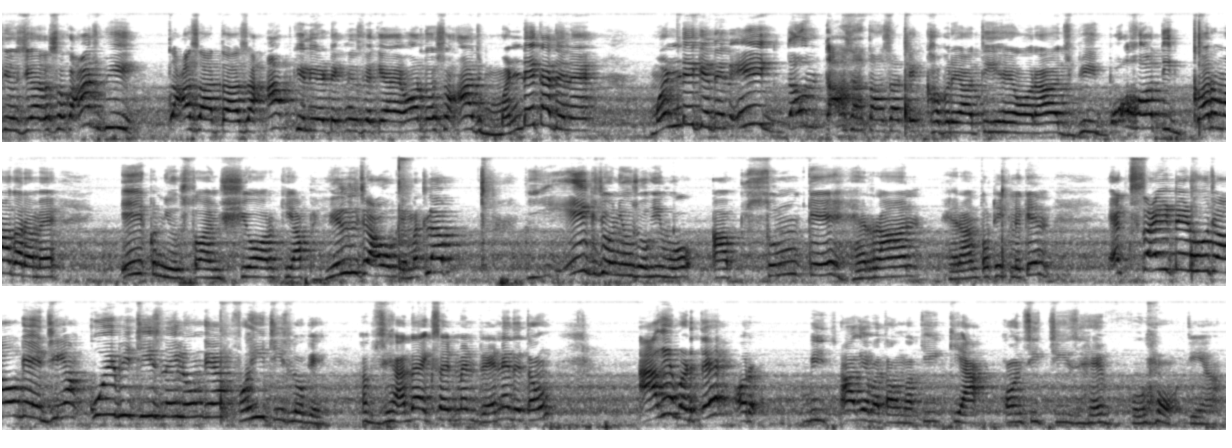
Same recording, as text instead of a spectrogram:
Tech news दोस्तों आज भी ताज़ा ताज़ा आपके लिए टेक न्यूज़ लेके आए और दोस्तों, आज मंडे का दिन है। मंडे के दिन एकदम ताज़ा ताज़ा टेक खबरें आती है और आज भी बहुत ही गर्मा गर्म है। एक न्यूज़ तो आई एम श्योर कि आप हिल जाओगे। मतलब एक जो न्यूज़ होगी वो आप सुन के हैरान हैरान तो ठीक, लेकिन एक्साइटेड हो जाओगे। जी हाँ कोई भी चीज़ नहीं लोगे, आप वही चीज़ लोगे। अब ज़्यादा एक्साइटमेंट रहने देता हूँ। आगे बढ़ते हैं और बीच, आगे बताऊँगा कि क्या कौन सी चीज़ है वो। जी हाँ।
